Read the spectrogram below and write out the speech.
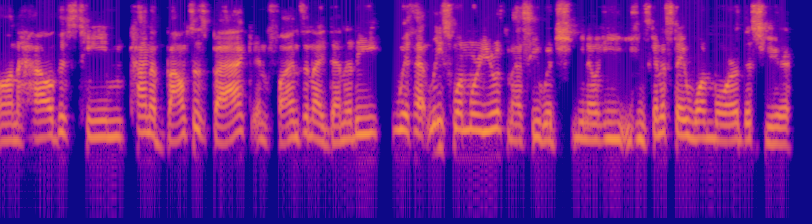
on how this team kind of bounces back and finds an identity with at least one more year with Messi, which, you know, he, he's going to stay one more this year.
